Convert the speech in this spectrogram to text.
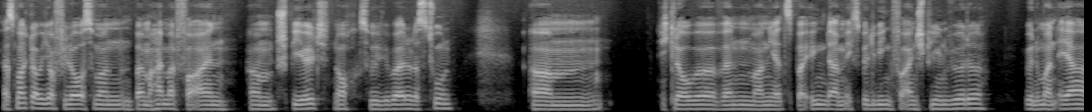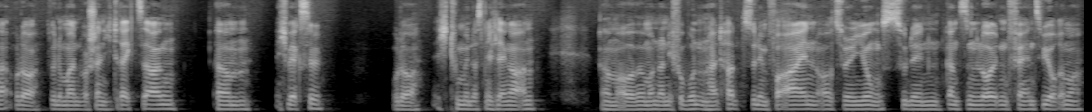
das macht, glaube ich, auch viel aus, wenn man beim Heimatverein ähm, spielt, noch, so wie wir beide das tun. Ähm, ich glaube, wenn man jetzt bei irgendeinem x-beliebigen Verein spielen würde, würde man eher oder würde man wahrscheinlich direkt sagen, ähm, ich wechsle oder ich tue mir das nicht länger an. Ähm, aber wenn man dann die Verbundenheit hat zu dem Verein, auch zu den Jungs, zu den ganzen Leuten, Fans, wie auch immer,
